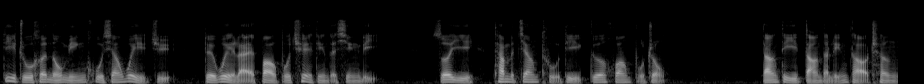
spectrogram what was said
地主和农民互相畏惧，对未来抱不确定的心理，所以他们将土地割荒不种。当地党的领导称，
